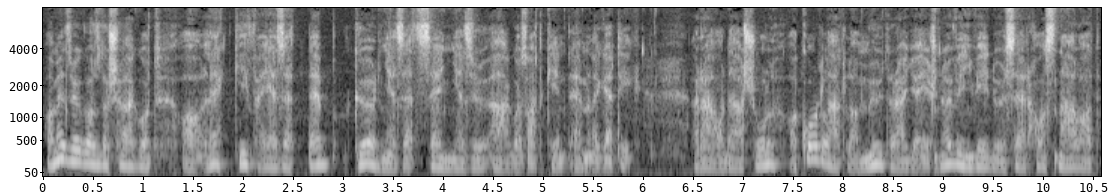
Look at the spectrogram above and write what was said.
A mezőgazdaságot a legkifejezettebb környezetszennyező ágazatként emlegetik. Ráadásul a korlátlan műtrágya és növényvédőszer használat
